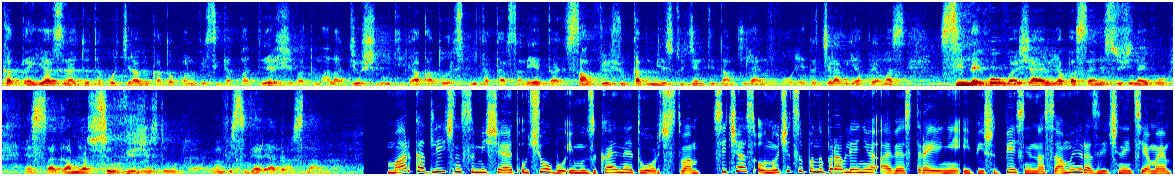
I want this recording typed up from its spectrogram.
Когда я знаю, что такой человек, который он всегда поддерживает молодежь люди, да, которые служат Татарстан, это сам вижу, как мы студенты там делали его. Это человек, я прямо сильно его уважаю, я постоянно сижу на его инстаграм, я все вижу, что он всегда рядом с нами. Марк отлично совмещает учебу и музыкальное творчество. Сейчас он учится по направлению авиастроения и пишет песни на самые различные темы.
